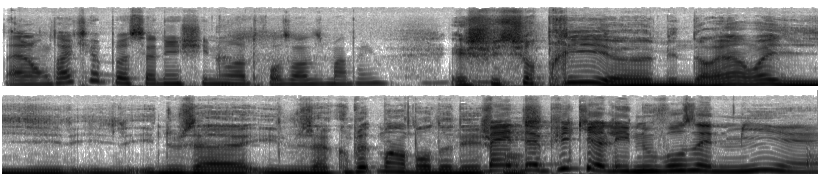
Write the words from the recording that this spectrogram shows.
Ça longtemps qu'il a pas sonné chez nous à 3h du matin. Et je suis surpris, euh, mine de rien, ouais, il, il- il nous, a, il nous a complètement abandonnés, je Ben, pense. depuis que les nouveaux ennemis, euh,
